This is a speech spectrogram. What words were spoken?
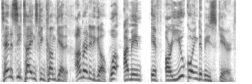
Tennessee Titans can come get it. I'm ready to go. Well, I mean, if are you going to be scared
